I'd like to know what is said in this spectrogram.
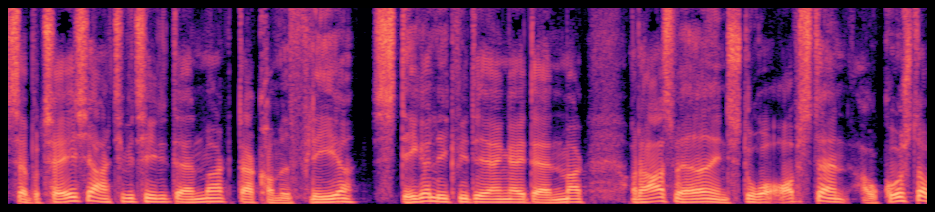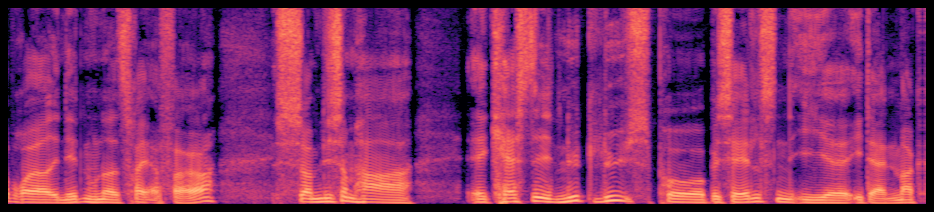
sabotageaktivitet i Danmark, der er kommet flere stikkerlikvideringer i Danmark, og der har også været en stor opstand, augustoprøret i 1943, som ligesom har øh, kastet et nyt lys på besættelsen i, øh, i Danmark.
